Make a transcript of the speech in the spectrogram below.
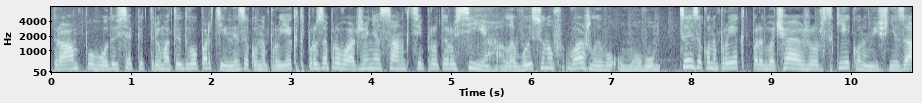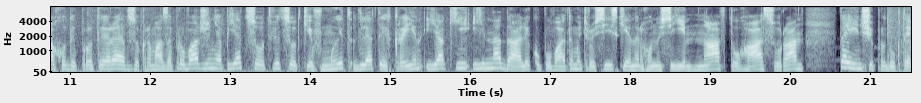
Трамп погодився підтримати двопартійний законопроєкт про запровадження санкцій проти Росії, але висунув важливу умову. Цей законопроєкт передбачає жорсткі економічні заходи проти РФ, зокрема запровадження 500% мит для тих країн, які і надалі купуватимуть російські енергоносії нафту, газ, уран та інші продукти.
